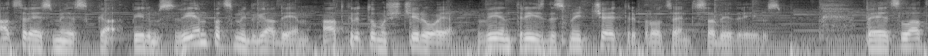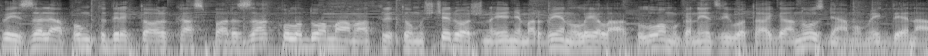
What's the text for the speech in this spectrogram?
Atcerēsimies, ka pirms 11 gadiem atkritumus šķiroja 1,34% sabiedrības. Pēc Latvijas zaļā punkta direktora Kaspara Zakula domām atkritumu šķirošana ieņem ar vienu lielāku lomu gan iedzīvotāju, gan uzņēmumu ikdienā.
